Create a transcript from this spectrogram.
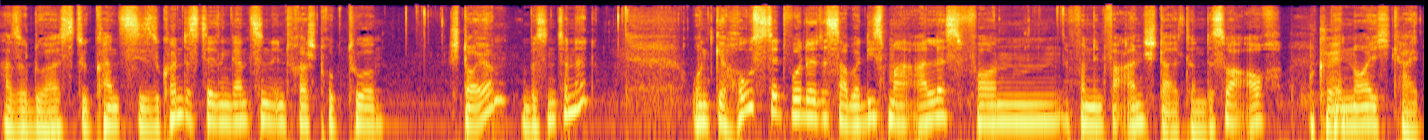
Also du hast, du kannst diese, du konntest diese ganzen Infrastruktur steuern übers Internet und gehostet wurde das aber diesmal alles von, von den Veranstaltern. Das war auch okay. eine Neuigkeit.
